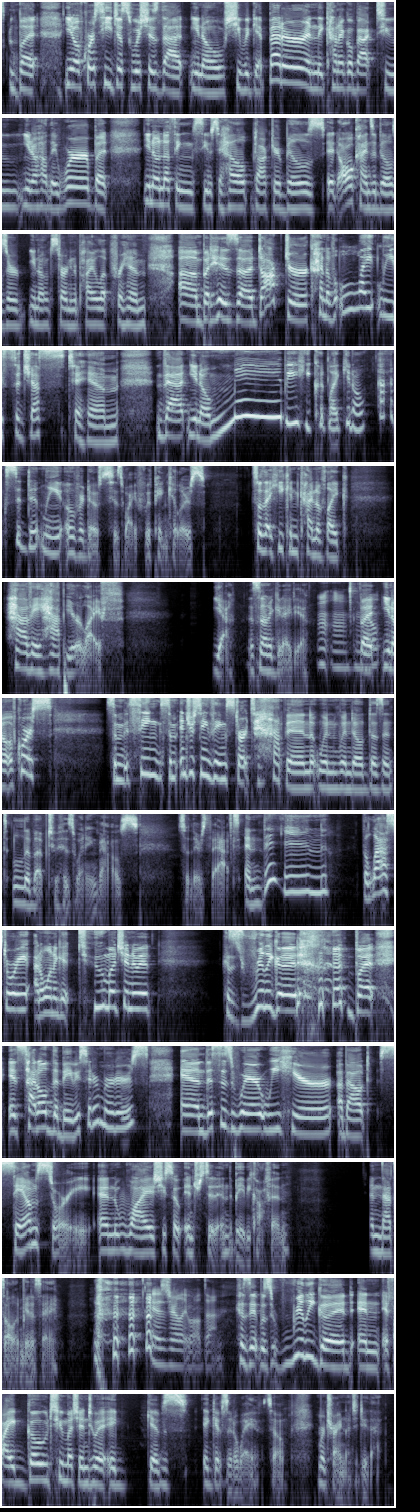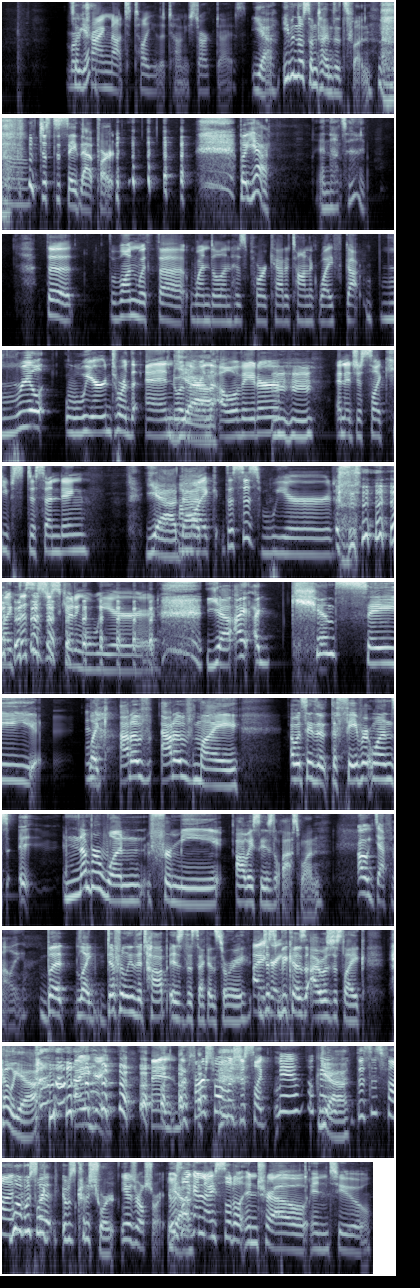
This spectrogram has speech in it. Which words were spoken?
But, you know, of course, he just wishes that, you know, she would get better and they kind of go back to, you know, how they were. But, you know, nothing seems to help. Doctor bills, it, all kinds of bills are, you know, starting to pile up for him. Um, but his uh, doctor kind of lightly suggests to him that, you know, maybe he could, like, you know, accidentally overdose his wife with painkillers so that he can kind of like have a happier life. Yeah, that's not a good idea. but nope. you know, of course, some thing, some interesting things start to happen when Wendell doesn't live up to his wedding vows. So there's that, and then the last story. I don't want to get too much into it because it's really good, but it's titled "The Babysitter Murders," and this is where we hear about Sam's story and why she's so interested in the baby coffin. And that's all I'm gonna say it was really well done. because it was really good and if i go too much into it it gives it gives it away. So we're trying not to do that. We're yeah. trying not to tell you that Tony Stark dies. yeah even though sometimes it's fun. Just to say that part. But yeah and that's it. The The one with uh, Wendell and his poor catatonic wife got real weird toward the end when they're in the elevator, and it just like keeps descending. Yeah, I'm like, this is weird. like this is just getting weird. yeah, I I can't say like out of out of my I would say the the favorite ones uh, number 1 for me obviously is the last one. Oh, definitely. But like definitely the top is the second story. I just agree. because I was just like, hell yeah. I agree. And the first one was just like, man, okay, Yeah. this is fun. well, it was like it was kind of short. it was real short. It was like a nice little intro into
